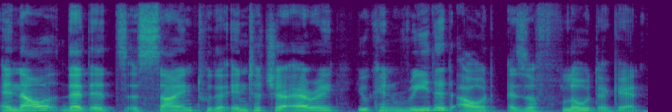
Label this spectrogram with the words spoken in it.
And now that it's assigned to the integer array, you can read it out as a float again.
